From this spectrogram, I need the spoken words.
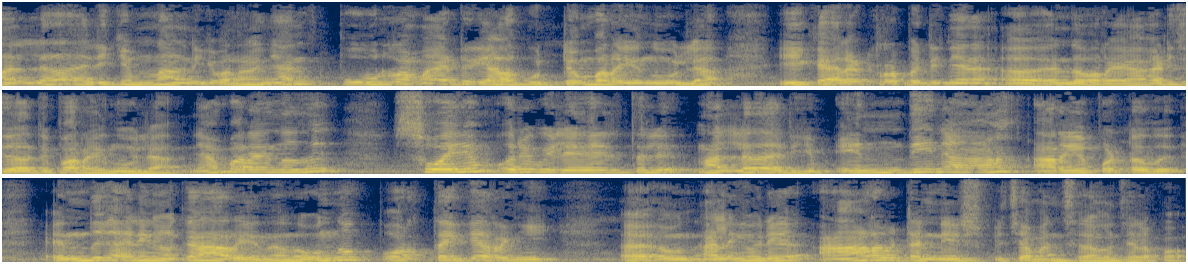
നല്ലതായിരിക്കും എന്നാണ് എനിക്ക് പറയുന്നത് ഞാൻ പൂർണമായിട്ട് ഇയാളെ കുറ്റം പറയുന്നുമില്ല. ഈ ക്യാരക്ടറെ പറ്റി ഞാൻ എന്താ പറയുക അടിച്ചു താത്തി പറയുന്നുമില്ല. ഞാൻ പറയുന്നത് സ്വയം ഒരു വിലയിരുത്തൽ നല്ലതായിരിക്കും. എന്തിനാണ് അറിയപ്പെട്ടത്? എന്ത് കാര്യങ്ങൾക്കാണ് അറിയുന്നത്? ഒന്ന് പുറത്തേക്ക് ഇറങ്ങി അല്ലെങ്കിൽ ഒരു ആളെ വിട്ട് അന്വേഷിപ്പിച്ചാൽ മനസ്സിലാവും ചിലപ്പോൾ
